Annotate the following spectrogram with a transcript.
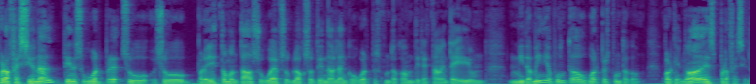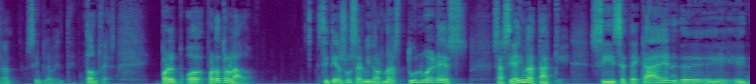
profesional tiene su, WordPress, su, su, proyecto montado, su web, su blog, su tienda online con WordPress.com directamente y un mi dominio.wordpress.com. Porque no es profesional, simplemente. Entonces, por, el, por otro lado, si tienes un servidor NAS, tú no eres. O sea, si hay un ataque, si se te cae, eh,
